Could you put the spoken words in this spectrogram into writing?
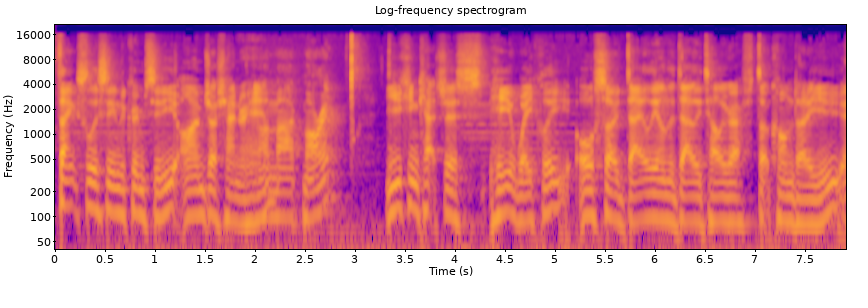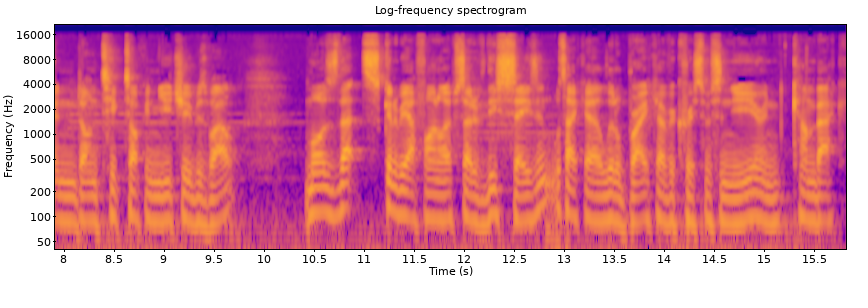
Thanks for listening to Crim City. I'm Josh Hanrahan. I'm Mark Morri. You can catch us here weekly, also daily on the dailytelegraph.com.au and on TikTok and YouTube as well. Moz, that's going to be our final episode of this season. We'll take a little break over Christmas and New Year and come back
